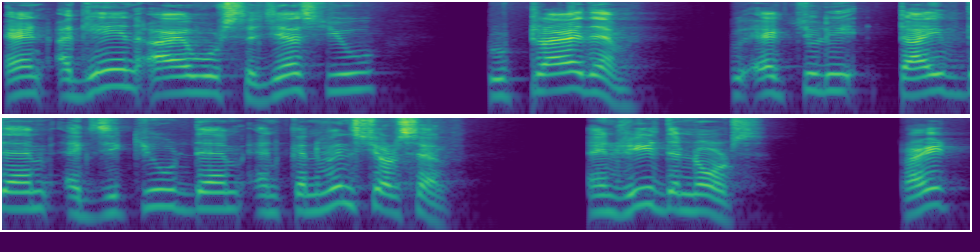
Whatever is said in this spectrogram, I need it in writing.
And again i would suggest you to try them to actually type them execute them and convince yourself and read the notes right?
